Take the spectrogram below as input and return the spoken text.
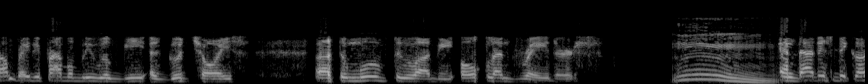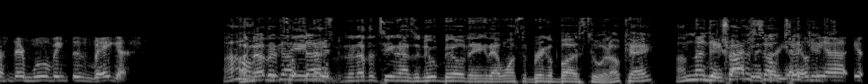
Tom Brady probably will be a good choice uh, to move to uh, the Oakland Raiders. Mm. And that is because they're moving to Vegas. Oh, another team, that? that's, another team has a new building that wants to bring a buzz to it. Okay, I'm not. They're trying to sell sir. Yeah, it'll be tickets. a, it,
